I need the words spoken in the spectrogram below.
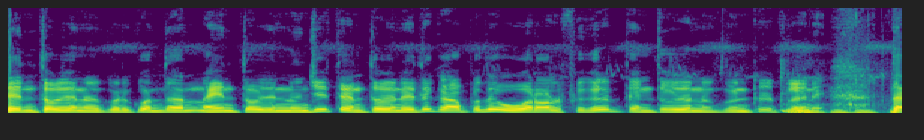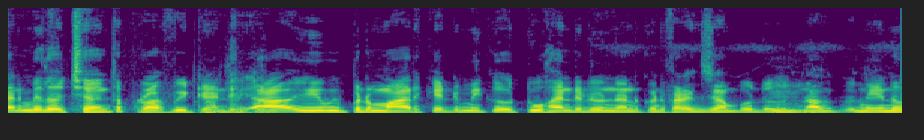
టెన్ థౌసండ్ అనుకోండి. కొంత నైన్ థౌసండ్ నుంచి టెన్ థౌసండ్ అయితే కాకపోతే ఓవరాల్ ఫిగర్ టెన్ థౌసండ్ అనుకుంటే అట్లనే. దాని మీద వచ్చేంత ప్రాఫిట్ అండి. ఇప్పుడు మార్కెట్ మీకు టూ హండ్రెడ్ ఉంది అనుకోండి. ఫర్ ఎగ్జాంపుల్ నాకు నేను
